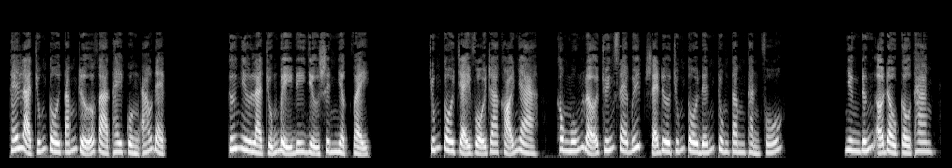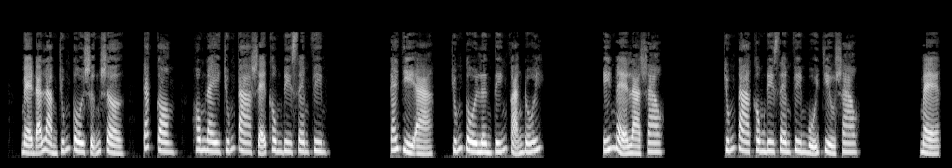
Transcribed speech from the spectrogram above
Thế là chúng tôi tắm rửa và thay quần áo đẹp. Cứ như là chuẩn bị đi dự sinh nhật vậy. Chúng tôi chạy vội ra khỏi nhà, không muốn lỡ chuyến xe buýt sẽ đưa chúng tôi đến trung tâm thành phố. Nhưng đứng ở đầu cầu thang, mẹ đã làm chúng tôi sững sờ, các con, hôm nay chúng ta sẽ không đi xem phim. Cái gì ạ, à? chúng tôi lên tiếng phản đối. Ý mẹ là sao? Chúng ta không đi xem phim buổi chiều sao? Mẹ,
